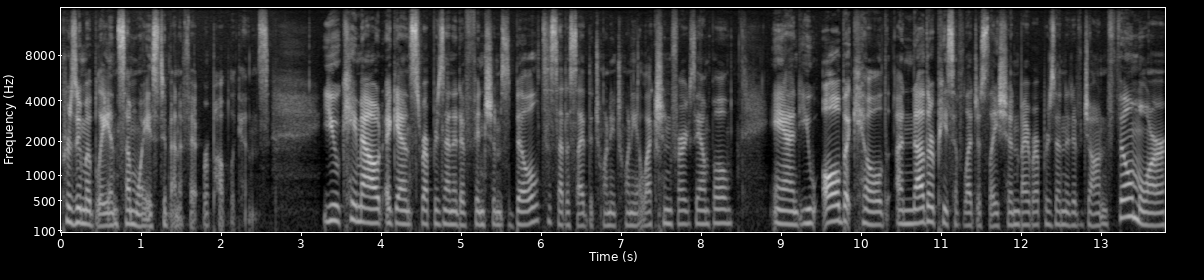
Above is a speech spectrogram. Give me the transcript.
presumably in some ways to benefit Republicans. You came out against Representative Finchem's bill to set aside the 2020 election, for example and you all but killed another piece of legislation by Representative John Fillmore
